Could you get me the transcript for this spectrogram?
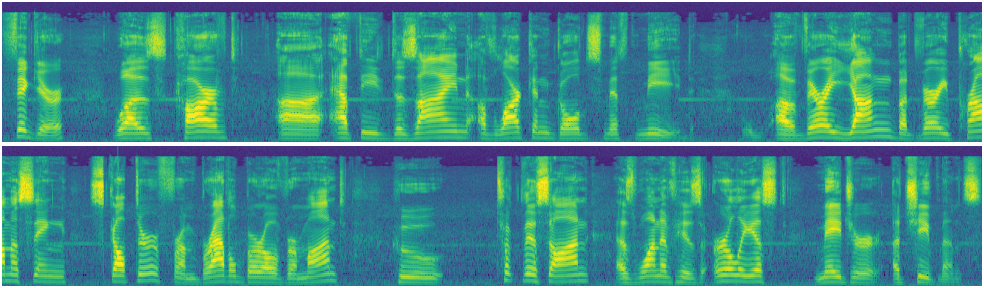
figure was carved uh, at the design of Larkin Goldsmith Mead, a very young but very promising sculptor from Brattleboro, Vermont, who took this on as one of his earliest major achievements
